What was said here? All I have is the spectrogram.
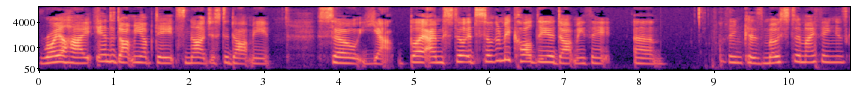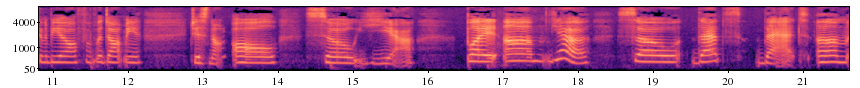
royal High and Adopt Me updates, not just Adopt Me. So yeah, but I'm still it's still gonna be called the Adopt Me thing um thing because most of my thing is gonna be off of Adopt Me, just not all. So yeah. But um yeah. So that's that. Um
